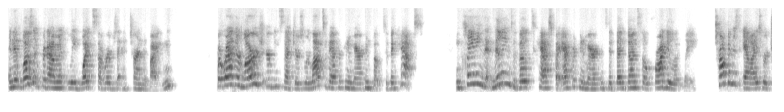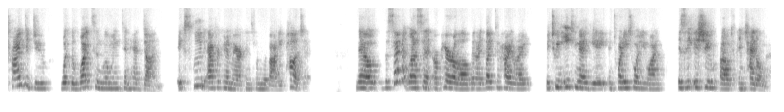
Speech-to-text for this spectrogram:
And it wasn't predominantly white suburbs that had turned to Biden, but rather large urban centers where lots of African-American votes had been cast in claiming that millions of votes cast by African Americans had been done so fraudulently, Trump and his allies were trying to do what the whites in Wilmington had done, exclude African Americans from the body politic. Now, the second lesson or parallel that I'd like to highlight between 1898 and 2021 is the issue of entitlement.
